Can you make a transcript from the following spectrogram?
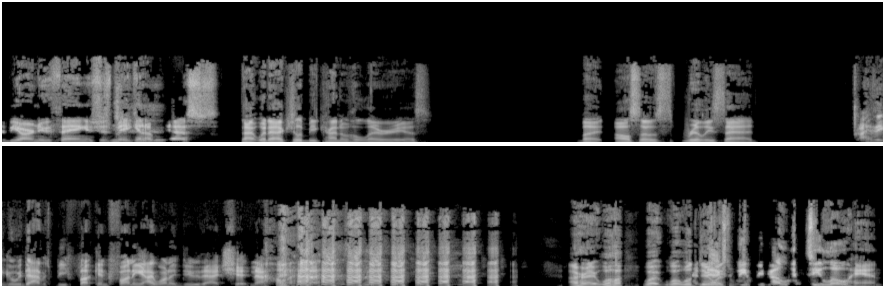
To be our new thing is just making up guests. That would actually be kind of hilarious, but also really sad. I think it would that would be fucking funny. I want to do that shit now. All right. Well, what what we'll And do next is week we got Lindsay Lohan.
